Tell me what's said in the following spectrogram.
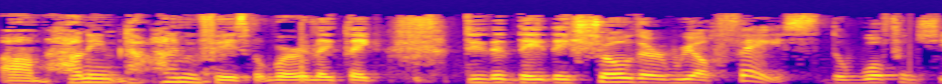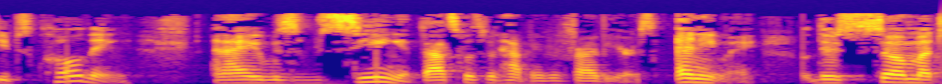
um, honey, not honeymoon phase, but where like like they, they they show their real face, the wolf in sheep's clothing, and I was seeing it. That's what's been happening for five years. Anyway, there's so much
